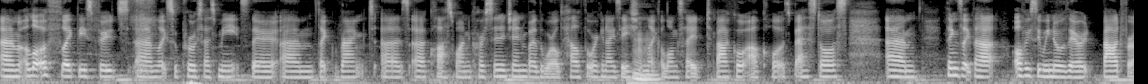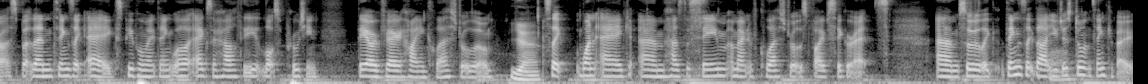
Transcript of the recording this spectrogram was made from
Um, a lot of like these foods, um, like so processed meats, they're um, like ranked as a class one carcinogen by the World Health Organization, Mhm. like alongside tobacco, alcohol, asbestos, um, things like that. Obviously, we know they're bad for us, but then things like eggs, people might think, well, eggs are healthy, lots of protein. They are very high in cholesterol, though. Yeah. It's like one egg um, has the same amount of cholesterol as five cigarettes. Um, so like things like that, you just don't think about.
